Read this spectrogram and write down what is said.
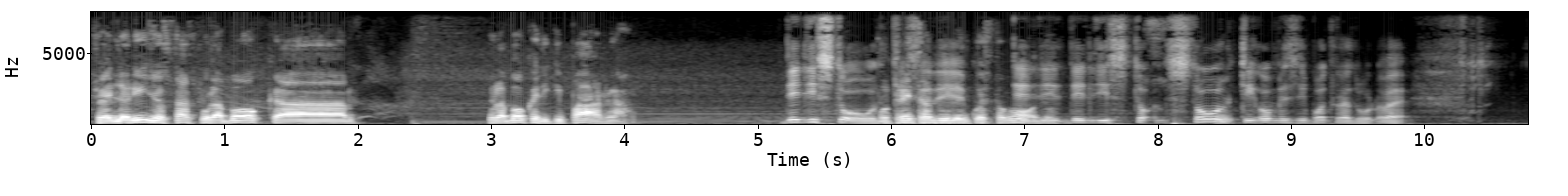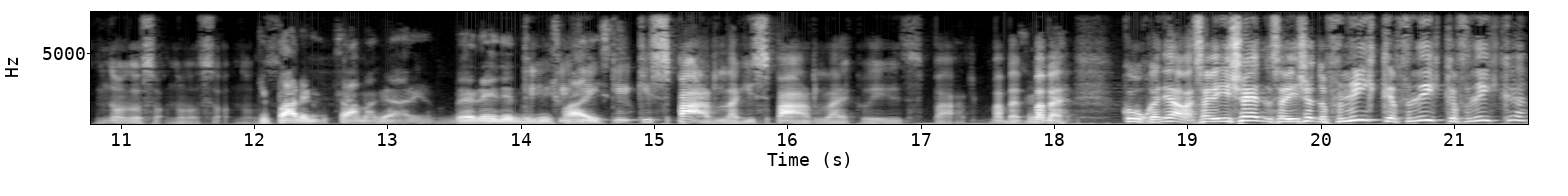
Cioè il riso sta sulla bocca sulla bocca di chi parla. Degli stolti. Potrei tradurlo in questo modo. Degli, degli sto- stolti, come si può tradurre? Vabbè. Non lo so, non lo so. Non chi lo so. pare non sa magari. Chi, chi, chi, chi, chi sparla, chi sparla, ecco, chi sparla. Vabbè, sì. vabbè. Comunque andiamo. Stavi dicendo, stavi dicendo flick, flick, flick?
